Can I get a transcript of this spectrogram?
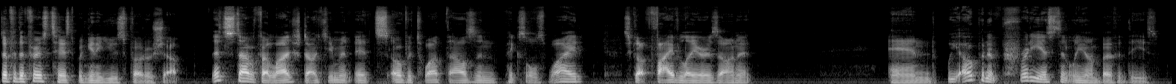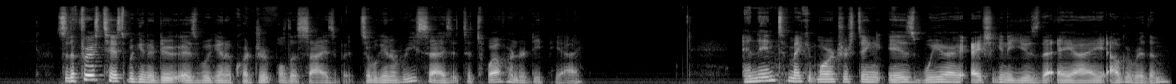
So for the first test, we're going to use Photoshop. Let's start with a large document. It's over 12,000 pixels wide. It's got five layers on it. And we open it pretty instantly on both of these. So the first test we're going to do is we're going to quadruple the size of it. So we're going to resize it to 1200 dpi. And then to make it more interesting is we are actually going to use the AI algorithm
